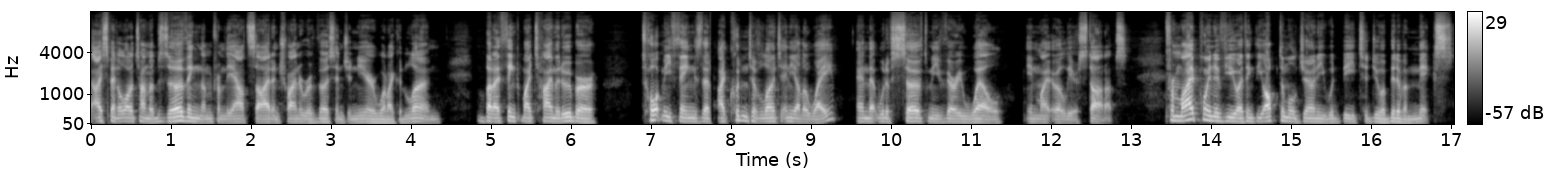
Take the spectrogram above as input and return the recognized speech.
I spent a lot of time observing them from the outside and trying to reverse engineer what I could learn. But I think my time at Uber taught me things that I couldn't have learned any other way and that would have served me very well in my earlier startups. From my point of view, I think the optimal journey would be to do a bit of a mix,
